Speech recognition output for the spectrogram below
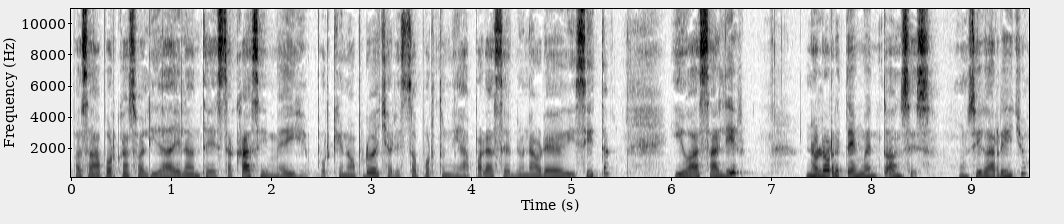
Pasaba por casualidad delante de esta casa y me dije, ¿por qué no aprovechar esta oportunidad para hacerle una breve visita? Iba a salir. No lo retengo entonces. ¿Un cigarrillo?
